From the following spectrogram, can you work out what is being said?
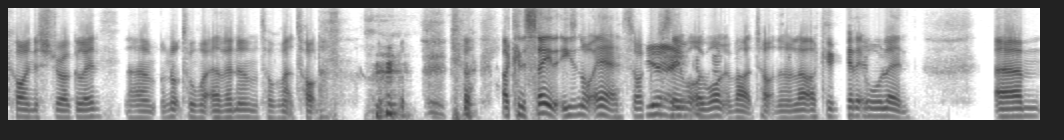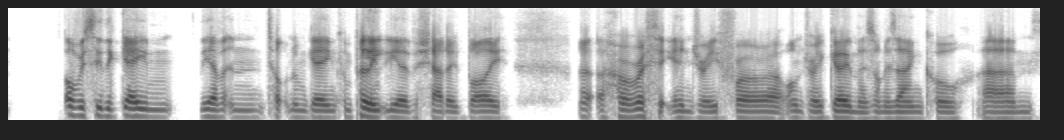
kind of struggling. Um, I'm not talking about Everton. I'm talking about Tottenham. I can say that he's not here, so I can Yeah, say what I want about Tottenham. Like, I could get it all in. Um, obviously, the game, the Everton Tottenham game, completely overshadowed by a, a horrific injury for uh, Andre Gomes on his ankle. Um,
